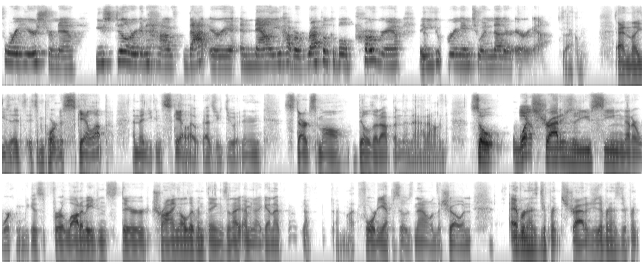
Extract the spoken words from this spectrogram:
4 years from now, you still are going to have that area and now you have a replicable program that you can bring into another area. Exactly. And like you said, it's, it's important to scale up and then you can scale out as you do it and start small, build it up, and then add on. So, what Yeah. strategies are you seeing that are working? Because for a lot of agents, they're trying all different things. And I, I mean, again, I've, I've, I'm at 40 episodes now in the show, and everyone has different strategies, everyone has different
